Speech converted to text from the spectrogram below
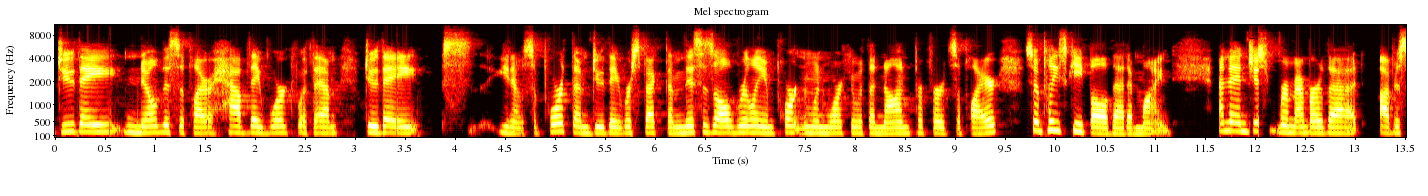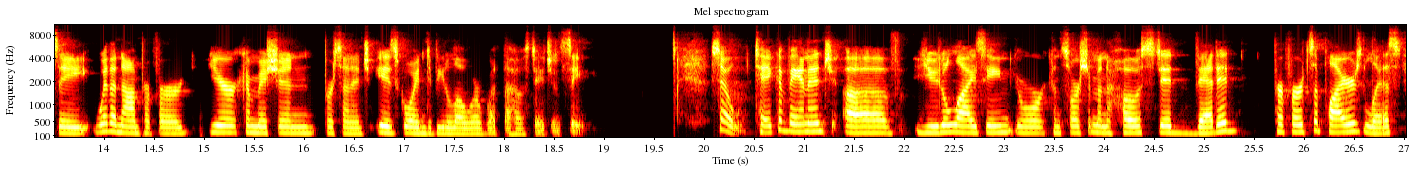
do they know the supplier have they worked with them do they you know support them do they respect them this is all really important when working with a non-preferred supplier so please keep all that in mind and then just remember that obviously with a non-preferred your commission percentage is going to be lower with the host agency so take advantage of utilizing your consortium and hosted vetted preferred suppliers list.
